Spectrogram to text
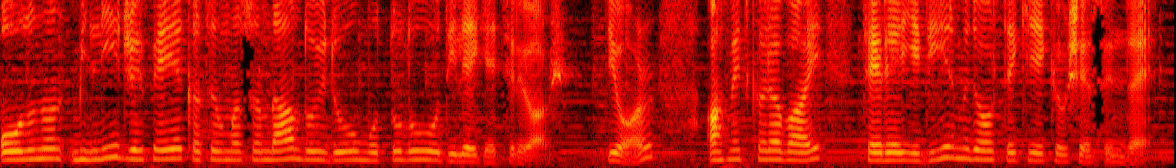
oğlunun milli cepheye katılmasından duyduğu mutluluğu dile getiriyor, diyor Ahmet Karabay TR724'deki köşesinde.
